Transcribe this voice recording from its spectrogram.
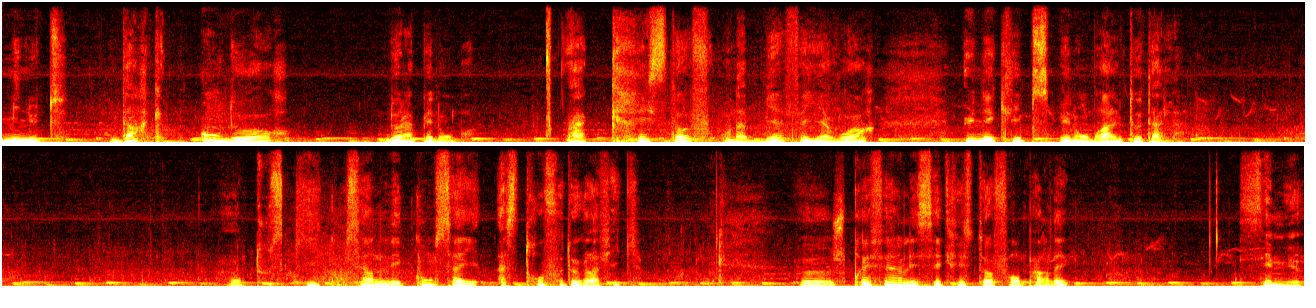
minutes d'arc en dehors de la pénombre. À Christophe, on a bien failli avoir une éclipse pénombrale totale. Tout ce qui concerne les conseils astrophotographiques, euh, je préfère laisser Christophe en parler. C'est mieux.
